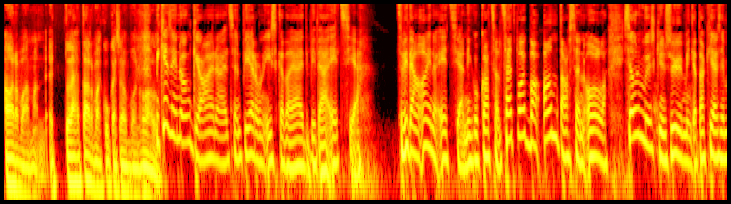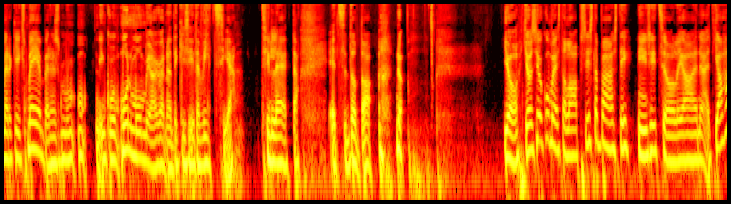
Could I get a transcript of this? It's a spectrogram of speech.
arvaamaan, että lähdet arvaa, kuka se on voinut olla. Mikä siinä onkin aina, että sen pierun iskä tai äiti pitää etsiä? Se pitää aina etsiä, niin kuin katsella. Sä et voi vaan antaa sen olla. Se on myöskin syy, minkä takia esimerkiksi meidän perheessä niin kuin mun mummi aikana teki siitä vitsiä. Silleen, että, että se tota, no, Joo, jos joku meistä lapsista päästi, niin sitten se oli aina, että jaha,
